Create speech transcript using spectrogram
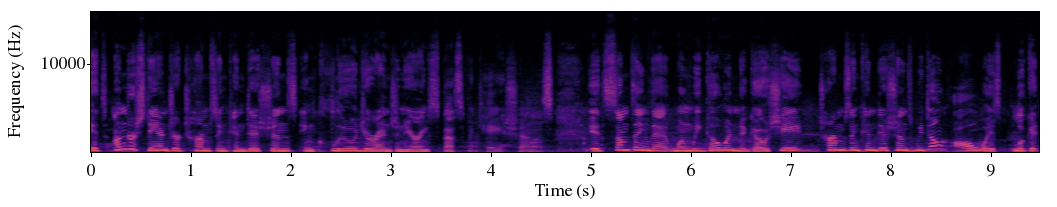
it's understand your terms and conditions, include your engineering specifications. It's something that when we go and negotiate terms and conditions, we don't always look at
